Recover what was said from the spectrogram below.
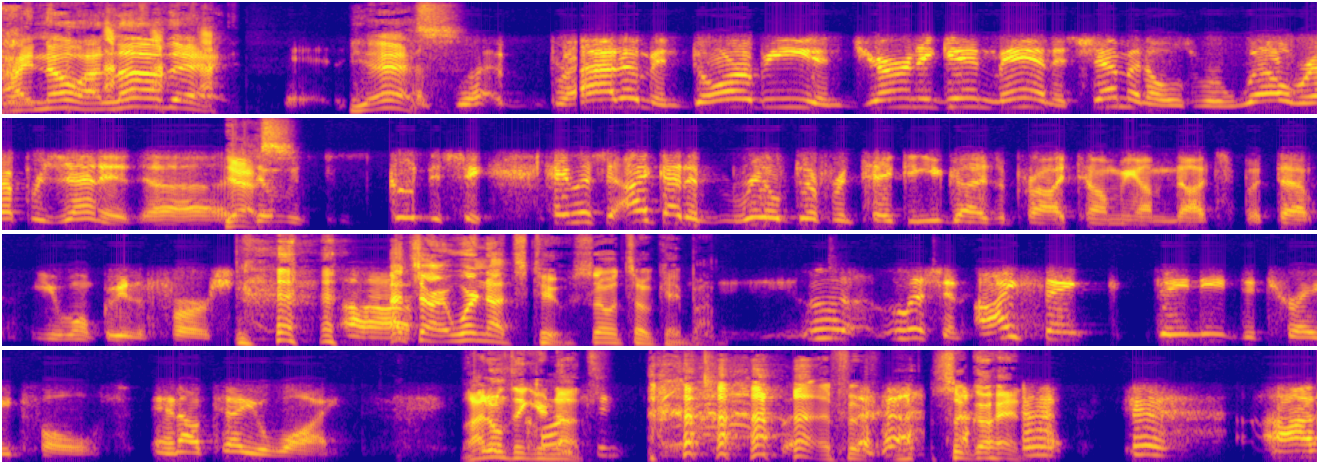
I know, I love that. Yes. Bradham and Darby and Jernigan, man, the Seminoles were well represented. Uh, Yes. It was good to see. Hey, listen, I got a real different take, and you guys will probably tell me I'm nuts, but that you won't be the first. Uh, That's all right. We're nuts too, so it's okay, Bob. L- listen, I think they need to trade Foles, and I'll tell you why. I don't think you're nuts. So go ahead. Uh,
